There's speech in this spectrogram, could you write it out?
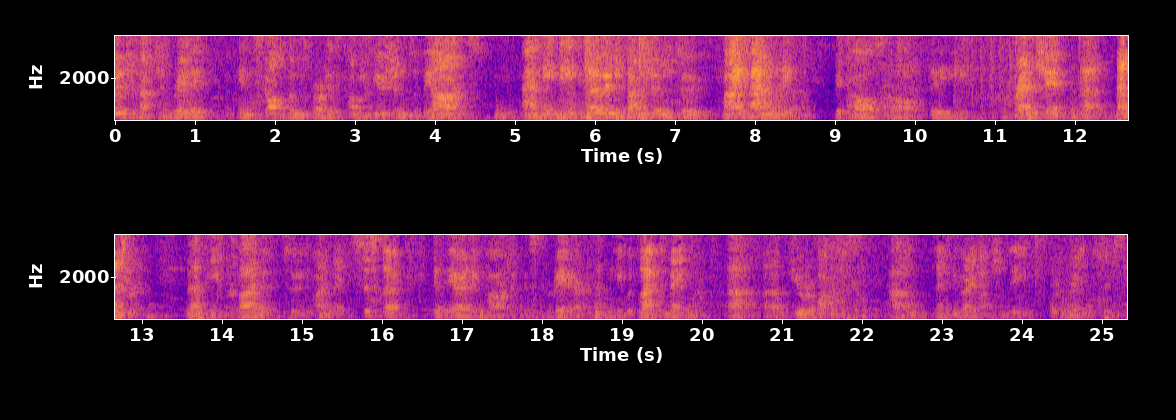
introduction really in Scotland for his contribution to the arts. And he needs no introduction to my family because of the friendship and mentoring that he provided to my late sister in the early part of his career. And he would like to make uh, a few remarks. Um, thank you very much indeed for agreeing to do so.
